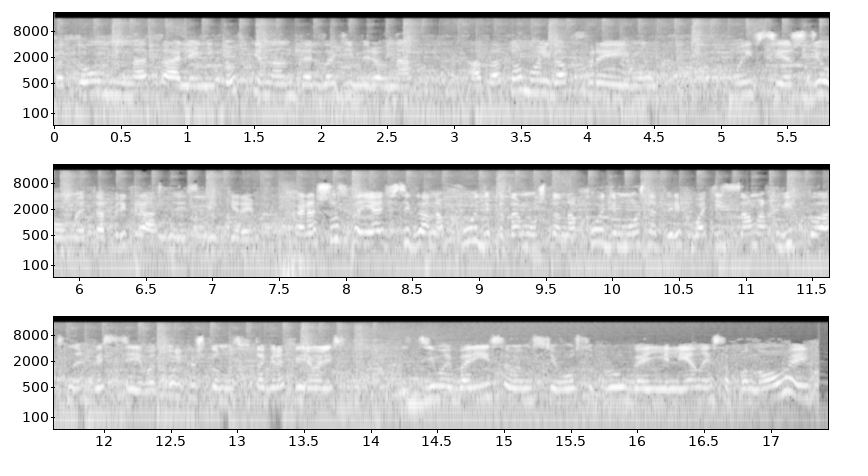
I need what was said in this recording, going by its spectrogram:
потом Наталья Нетовкина, Наталья Владимировна, а потом Ольга Фрейму. Мы все ждем, это прекрасные спикеры. Хорошо стоять всегда на входе, потому что на входе можно перехватить самых вип-классных гостей. Вот только что мы сфотографировались с Димой Борисовым, с его супругой Еленой Сапуновой.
